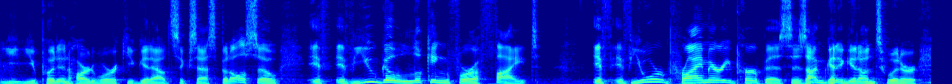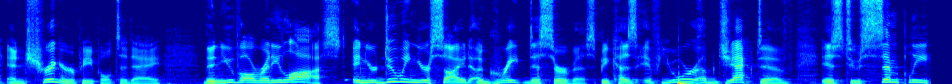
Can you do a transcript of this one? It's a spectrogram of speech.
you, you put in hard work, you get out success. But also, if if you go looking for a fight, if if your primary purpose is I'm going to get on Twitter and trigger people today, then you've already lost. And you're doing your side a great disservice because if your objective is to simply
